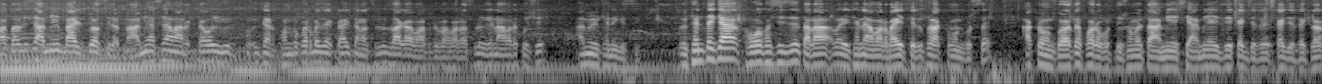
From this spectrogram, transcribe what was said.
বাধা দিছি আমি বাড়িতেও ছিলাম। না আমি আসলে আমার একটা ওই ওইখানে খন্দকার বাজে একটা ইতান ছিল জায়গা বাবার আসলে ওইখানে আমরা কইছে আমি ওইখানে গেছি। ওইখান থেকে খবর পাচ্ছি যে তারা এখানে আমার বাড়িতে উপর আক্রমণ করছে। আক্রমণ করাতে পরবর্তী সময় তো আমি এসে, আমি এই যে কার্য দেখলাম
